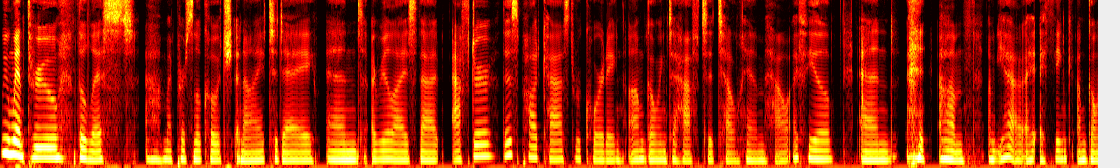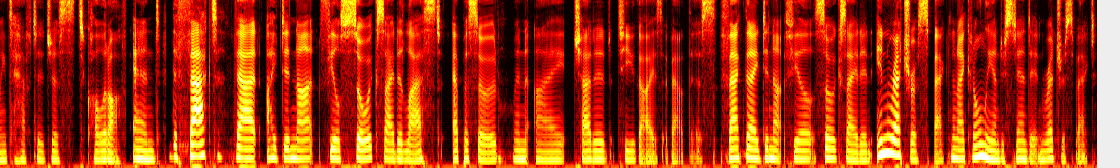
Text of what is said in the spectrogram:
we went through the list, uh, my personal coach and I today, and I realized that after this podcast recording, I'm going to have to tell him how I feel. And um, um, yeah, I, I think I'm going to have to just call call it off. And the fact that I did not feel so excited last episode when I chatted to you guys about this, the fact that I did not feel so excited in retrospect, and I can only understand it in retrospect,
